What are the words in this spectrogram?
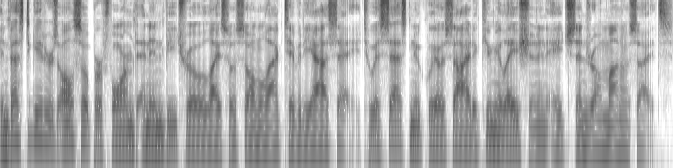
Investigators also performed an in vitro lysosomal activity assay to assess nucleoside accumulation in H syndrome monocytes.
